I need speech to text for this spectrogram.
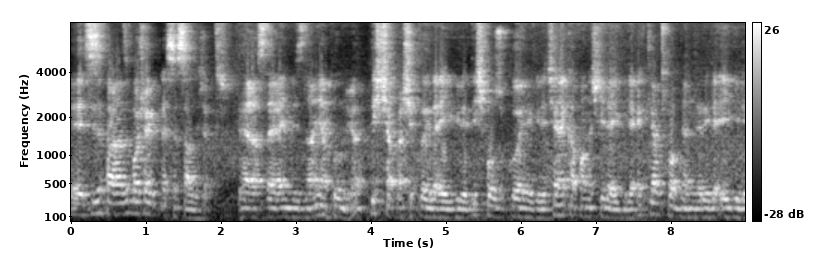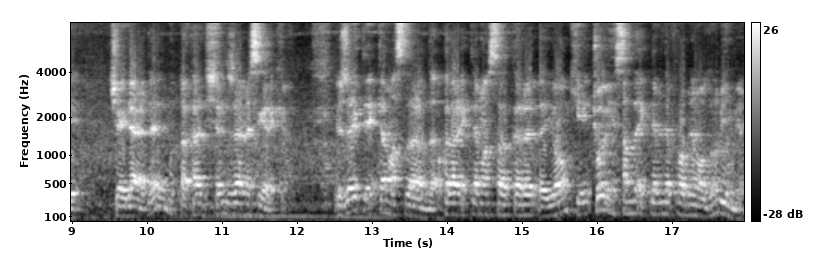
e, sizin paranızı boşa gitmesini sağlayacaktır. Her hastaya elinizden yapılmıyor. Diş çapraşıklığıyla ilgili, diş bozukluğu ile ilgili, çene kapanışı ile ilgili, eklem problemleriyle ilgili şeylerde mutlaka dişlerin düzelmesi gerekiyor. Özellikle eklem hastalarında o kadar eklem hastalıkları e, yoğun ki çoğu insanda ekleminde problem olduğunu bilmiyor.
